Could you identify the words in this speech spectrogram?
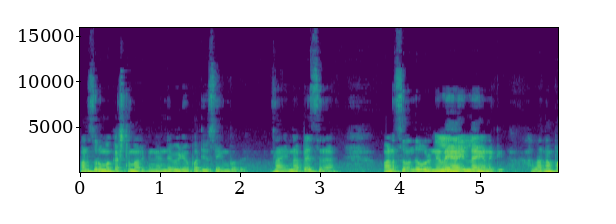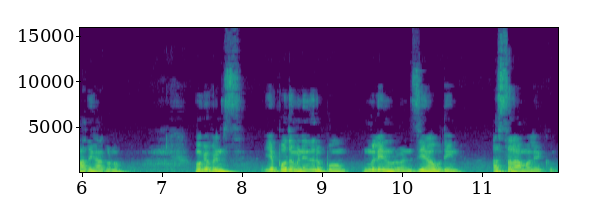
மனசு ரொம்ப கஷ்டமாக இருக்குங்க இந்த வீடியோ பதிவு செய்யும்போது. நான் என்ன பேசுகிறேன் மனசு வந்து ஒரு நிலையாக இல்லை எனக்கு. அதெல்லாம் தான் பாதுகாக்கணும். ஓகே ஃப்ரெண்ட்ஸ் எப்போதும் இணைந்திருப்போம் உங்களின் ஒருவன் ஜியாவுதீன். அஸ்லாம் அலைக்கும்.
